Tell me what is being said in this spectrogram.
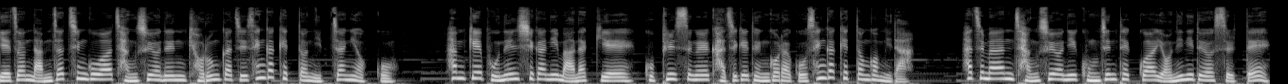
예전 남자친구와 장수연은 결혼까지 생각했던 입장이었고, 함께 보는 시간이 많았기에 고필승을 가지게 된 거라고 생각했던 겁니다. 하지만 장수연이 공진택과 연인이 되었을 때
